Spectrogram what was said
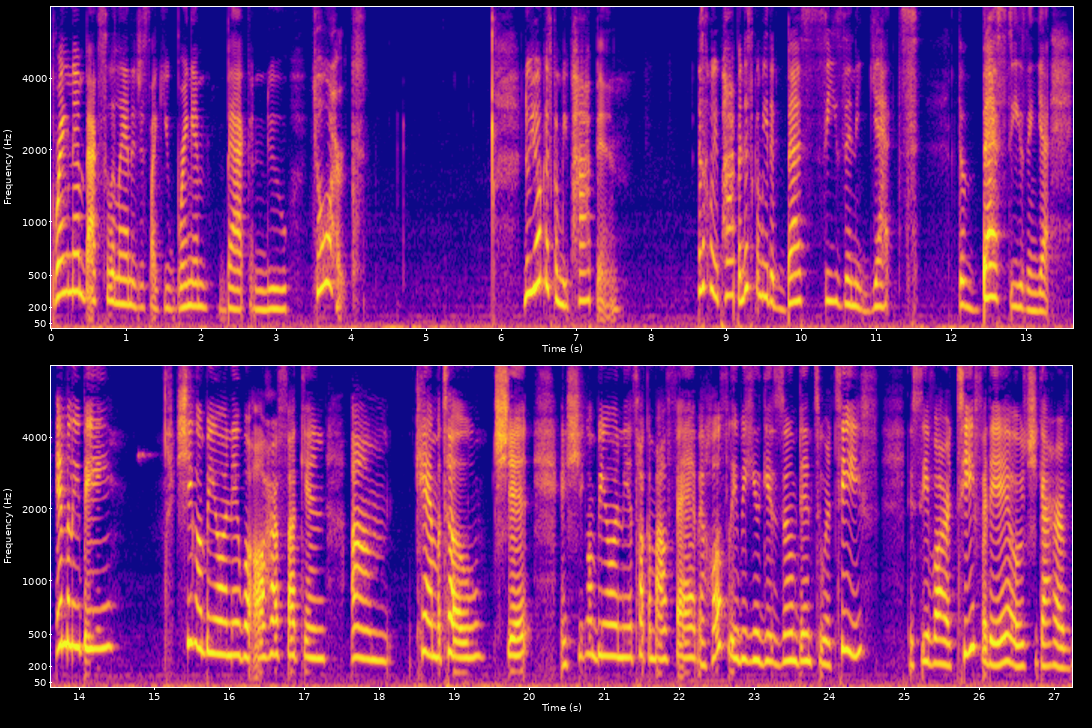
Bring them back to Atlanta just like you bringing back New York. New York is to be popping. It's to be popping. This is to be the best season yet the best season yet. Emily B, she gonna be on there with all her fucking um camel shit, and she gonna be on there talking about Fab, and hopefully we can get zoomed into her teeth to see if all her teeth are there, or she got her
